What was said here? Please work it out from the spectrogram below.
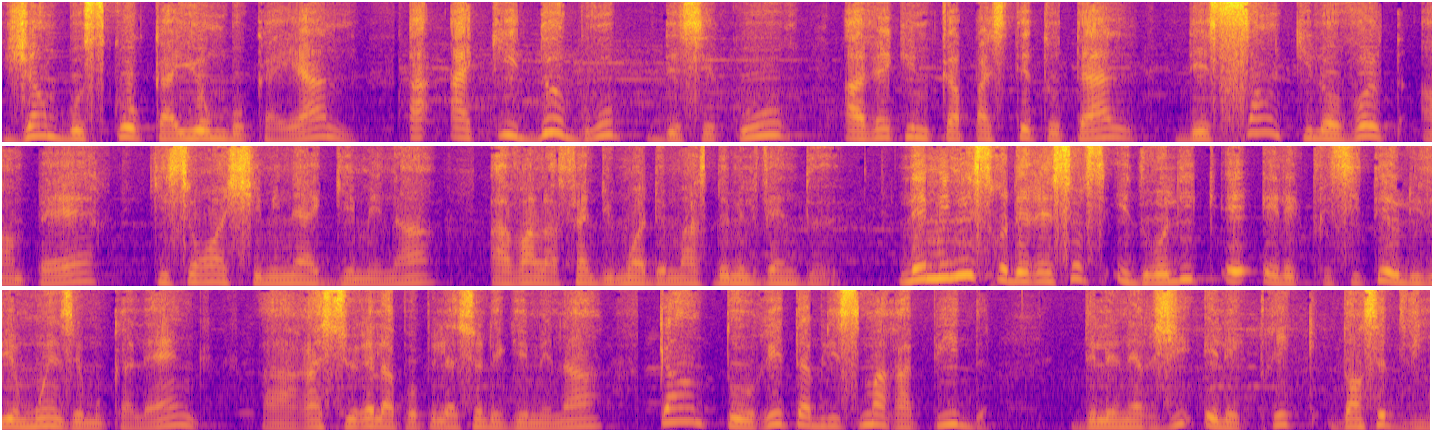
Jean Bosco Kayombo Kayan, a acquis deux groupes de secours avec une capacité totale de 100 kV ampères qui seront acheminés à Guémena avant la fin du mois de mars 2022. Le ministre des Ressources hydrauliques et électricité, Olivier Mouenze Moukaleng, a rassuré la population de Guémena quant au rétablissement rapide de l'énergie électrique dans cette ville.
